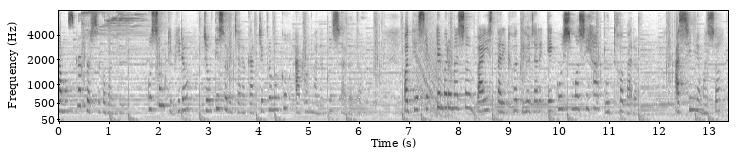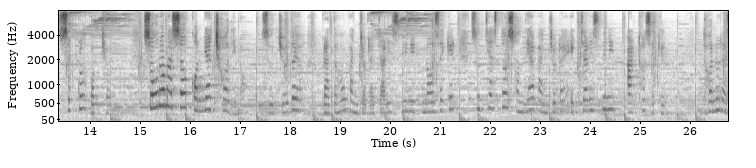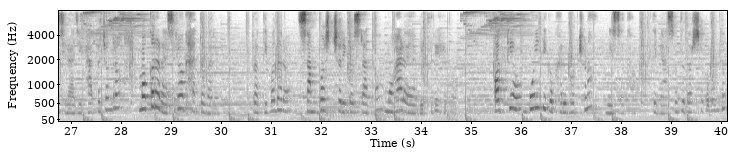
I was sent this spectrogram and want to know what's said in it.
ନମସ୍କାର ଦର୍ଶକ ବନ୍ଧୁ କୁସୁମ ଟିଭିର ଜ୍ୟୋତିଷ ବିଚାର କାର୍ଯ୍ୟକ୍ରମକୁ ଆପଣମାନଙ୍କୁ ସ୍ୱାଗତ। ଅଦ୍ୟ ସେପ୍ଟେମ୍ବର ମାସ ବାଇଶ ତାରିଖ ଦୁଇହଜାର ଏକୋଇଶ ମସିହା ବୁଧବାର। ଆଶ୍ୱିନ୍ୟ ମାସ ଶୁକ୍ଳ ପକ୍ଷ। ସୌର ମାସ କନ୍ୟା ଛଅ ଦିନ। ସୂର୍ଯ୍ୟୋଦୟ ପ୍ରାତଃ ପାଞ୍ଚଟା ଚାଳିଶ ମିନିଟ୍ ନଅ ସେକେଣ୍ଡ। ସୂର୍ଯ୍ୟାସ୍ତ ସନ୍ଧ୍ୟା ପାଞ୍ଚଟା ଏକଚାଳିଶ ମିନିଟ୍ ଆଠ ସେକେଣ୍ଡ। ଧନୁ ରାଶିର ଆଜି ଘାତ ଚନ୍ଦ୍ର ମକର ରାଶିର ଘାତ ବାର ପ୍ରତିପଦର ସାମ୍ବତ୍ସରିକ ଶ୍ରାଦ୍ଧ ମହାଳୟା ବିଧିରେ ହେବ। ଅଦ୍ୟ ବୈଦିକ ଖାରୁ ଭକ୍ଷଣ ନିଷେଧ। ତେବେ ଆସନ୍ତୁ ଦର୍ଶକ ବନ୍ଧୁ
